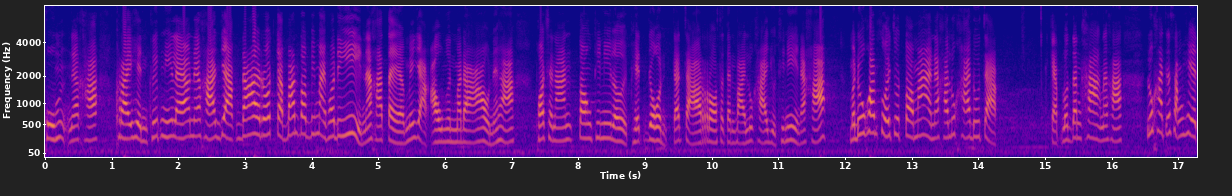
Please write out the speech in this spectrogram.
คุ้มนะคะ ใครเห็นคลิปนี้แล้วนะคะ อยากได้รถกลับบ้านตอนปีใหม่พอดีนะคะ แต่ไม่อยากเอาเงินมาดาวน์นะคะ เพราะฉะนั้นต้องที่นี่เลยเพชรยนต์จ้าจ๋ารอสแตนบายลูกค้าอยู่ที่นี่นะคะ มาดูความสวยจุดต่อมานะคะ ลูกค้าดูจากแก็บรถด้านข้างนะคะ ลูกค้าจะสังเกต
